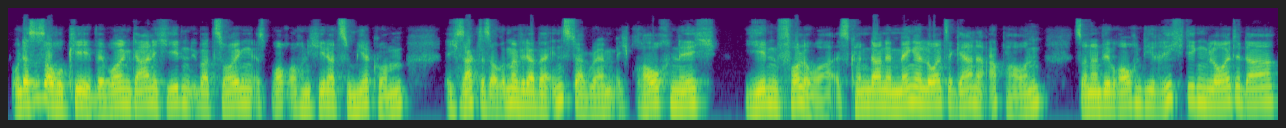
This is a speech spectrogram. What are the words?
Und das ist auch okay. Wir wollen gar nicht jeden überzeugen. Es braucht auch nicht jeder zu mir kommen. Ich sage das auch immer wieder bei Instagram. Ich brauche nicht jeden Follower. Es können da eine Menge Leute gerne abhauen, sondern wir brauchen die richtigen Leute da,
